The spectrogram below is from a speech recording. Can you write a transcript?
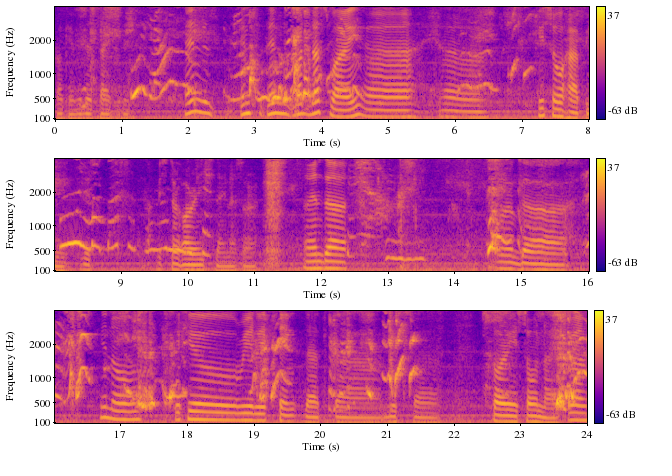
okay with the size of it and and, and but that's why he's so happy this Mr. Orange Dinosaur and uh, and uh, you know if you really think that uh, this uh, story is so nice well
